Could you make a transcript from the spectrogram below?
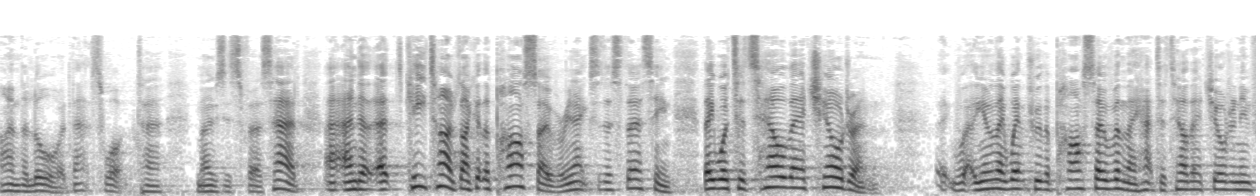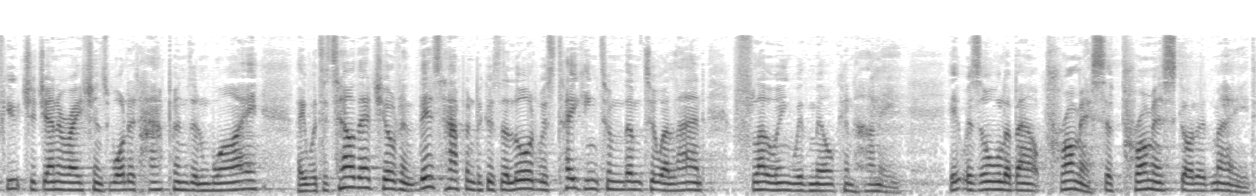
I'm the Lord. That's what uh, Moses first had. Uh, and at, at, key times, like at the Passover in Exodus 13, they were to tell their children. Uh, you know, they went through the Passover and they had to tell their children in future generations what had happened and why. They were to tell their children this happened because the Lord was taking them to a land flowing with milk and honey. It was all about promise, a promise God had made.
